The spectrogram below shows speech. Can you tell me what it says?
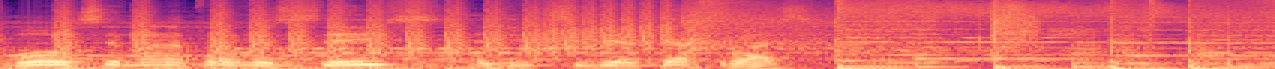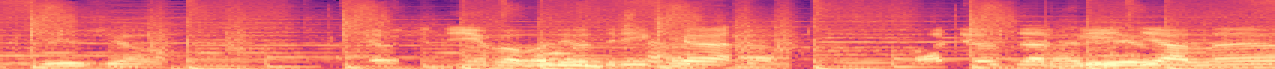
Boa semana para vocês. A gente se vê até a próxima. Beijão. Valeu, Diniba. Valeu, Drica. Valeu, David valeu, e Alan.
